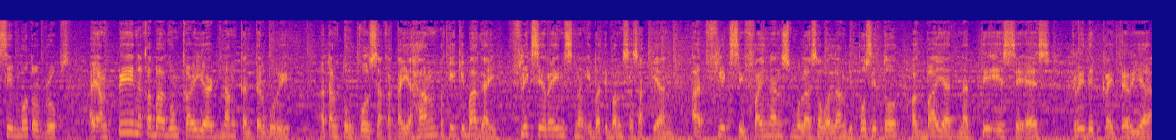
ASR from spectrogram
Flexi Motor Groups ay ang pinakabagong car yard ng Canterbury at ang tungkol sa kakayahang pakikibagay, flexi range ng iba't ibang sasakyan at flexi finance mula sa walang deposito, pagbayad na TSCS, credit criteria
